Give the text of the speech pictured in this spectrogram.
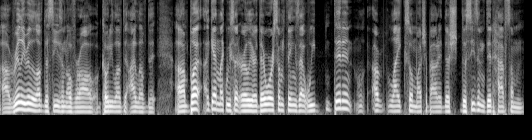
uh, really, really loved the season overall. Cody loved it, I loved it, um, but again, like we said earlier, there were some things that we didn't uh, like so much about it. The sh- the season did have some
